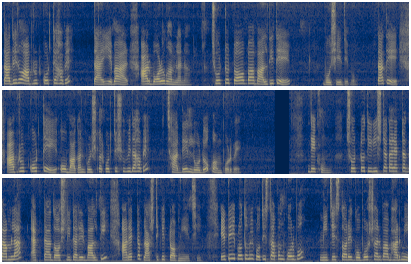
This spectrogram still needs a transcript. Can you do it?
তাদেরও আপরুট করতে হবে, তাই এবার আর বড় গামলা না, ছোট্ট টব বা বালতিতে বসিয়ে দেব। তাতে আপরুট করতে ও বাগান পরিষ্কার করতে সুবিধা হবে, ছাদের লোডও কম পড়বে। দেখুন, ছোট্ট তিরিশ টাকার একটা গামলা, একটা দশ লিটারের বালতি আর একটা প্লাস্টিকের টব নিয়েছি। এতেই প্রথমে প্রতিস্থাপন করব নিচের স্তরে গোবর সার বা ভার্মি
